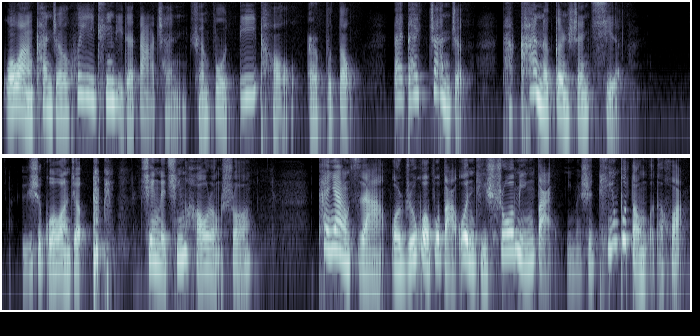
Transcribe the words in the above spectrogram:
国王看着会议厅里的大臣，全部低头而不动，呆呆站着。他看了更生气了。于是国王就 清了清喉咙，说：“看样子啊，我如果不把问题说明白，你们是听不懂我的话。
